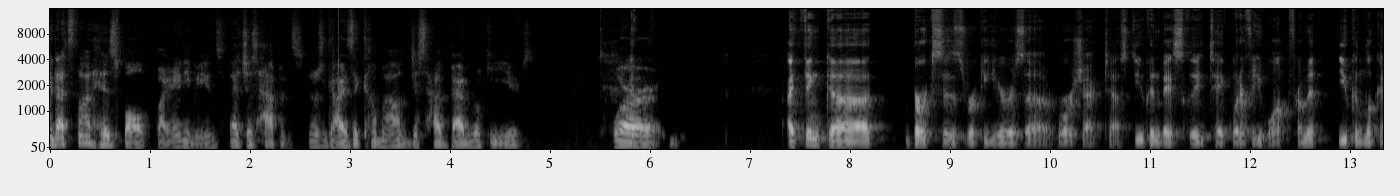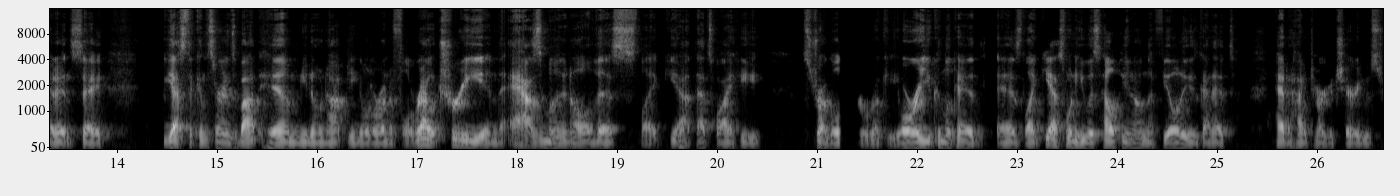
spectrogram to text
And that's not his fault by any means. That just happens. There's guys that come out and just have bad rookie years. Or I, I think uh Burks's rookie year is a Rorschach test. You can basically take whatever you want from it. You can look at it and say, yes, the concerns about him, you know, not being able to run a full route tree and the asthma and all this, like, yeah, that's why he struggled for a rookie. Or you can look at it as like, yes, when he was healthy and on the field, he's got it had a high target share. He was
